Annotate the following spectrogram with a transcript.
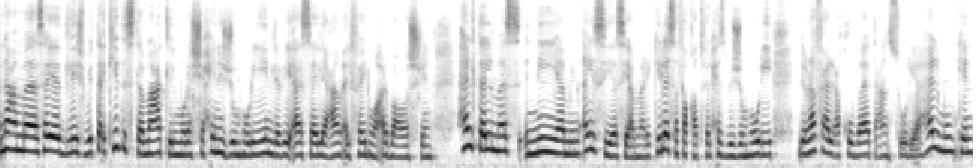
نعم سيد ليش بالتأكيد استمعت للمرشحين الجمهوريين للرئاسة لعام 2024 هل تلمس النية من أي سياسي أمريكي ليس فقط في الحزب الجمهوري لرفع العقوبات عن سوريا هل ممكن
